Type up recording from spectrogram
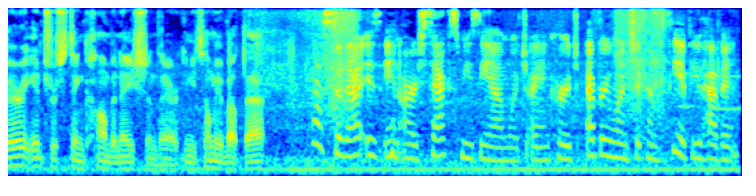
very interesting combination there. Can you tell me about that? Yeah, so that is in our Sachs Museum, which I encourage everyone to come see if you haven't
